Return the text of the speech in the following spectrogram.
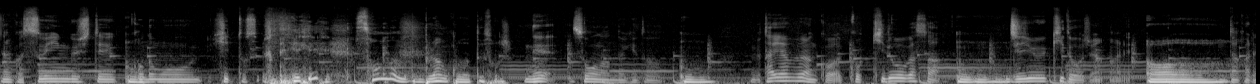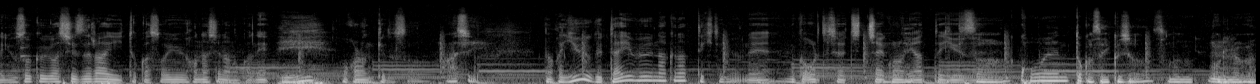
なんかスイングして子供をヒットする、あれえそんなのってブランコだってそうじねそうなんだけど。ゃんうんタイヤブランコはこう軌道がさうんうんうん。自由軌道じゃんあれ。ああだから予測がしづらいとかそういう話なのかね。え？分からんけどさ。ー、マジ？なんか遊具だいぶなくなってきてるよね。なんか俺たちがちっちゃい頃にあった遊具、さ公園とかさ行くじゃん。その俺らが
